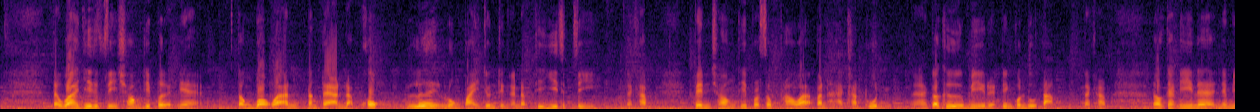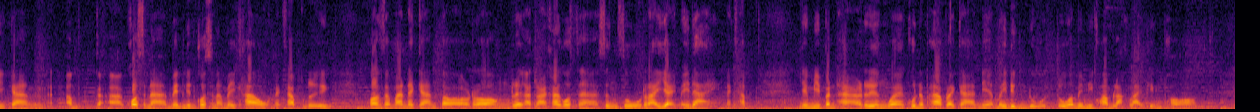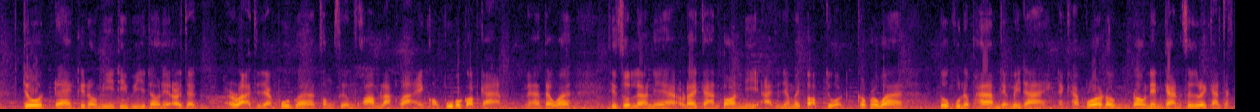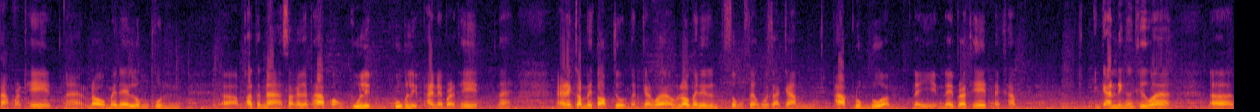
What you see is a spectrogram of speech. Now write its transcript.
แต่ว่า 24 ช่องที่เปิดเนี่ยต้องบอกว่าตั้งแต่อันดับ 6 เรื่อยลงไปจนถึงอันดับที่ 24 นะครับ เป็นช่องที่ประสบภาวะปัญหาขาดทุนนะก็คือมีเรตติ้งคนดูต่ำนะครับนอกจากนี้เนี่ยยังมีการโฆษณาเม็ดเงินโฆษณาไม่เข้านะครับหรือความสามารถในการต่อรองเรื่องอัตราค่าโฆษณา ซึ่งสู้รายใหญ่ไม่ได้นะครับยังมีปัญหาเรื่องว่าคุณภาพรายการเนี่ยไม่ดึงดูดหรือว่าไม่มีความหลากหลายเพียงพอ โจทย์แรกที่เรามีทีวีดิจิตอลเนี่ยเราจะเราอาจจะอยากพูดว่าส่งเสริมความหลากหลายของผู้ประกอบการนะแต่ว่าที่สุดแล้วเนี่ยรายการตอนนี้อาจจะยังไม่ตอบโจทย์ ก็เพราะว่า ตัวคุณภาพยังไม่ได้นะครับเพราะว่าเราเราเน้นการซื้อรายการจากต่างประเทศนะเราไม่ได้ลงทุนพัฒนาศักยภาพของผู้ผลิตผู้ผลิตภายในประเทศนะอันนั้นก็ไม่ตอบโจทย์เหมือนกันว่าเราไม่ได้ส่งเสริมอุตสาหกรรมภาพรวมๆในในประเทศนะครับอีกประการหนึ่งก็คือว่า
